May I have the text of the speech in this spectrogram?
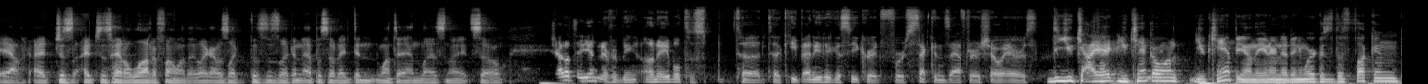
yeah, I just I just had a lot of fun with it. Like I was like this is like an episode I didn't want to end last night. So Shout out to the internet for being unable to to to keep anything a secret for seconds after a show airs. You I, you can't go on. You can't be on the internet anymore because the fucking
